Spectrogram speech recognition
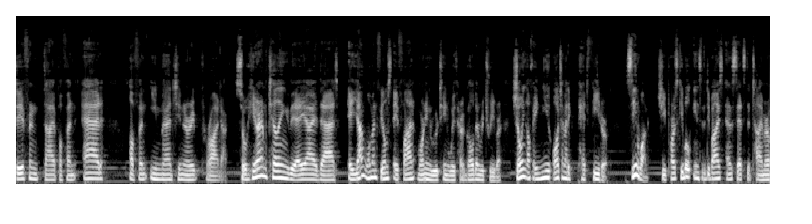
different type of an ad of an imaginary product. So here I'm telling the AI that a young woman films a fun morning routine with her golden retriever, showing off a new automatic pet feeder. Scene 1. She pours kibble into the device and sets the timer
